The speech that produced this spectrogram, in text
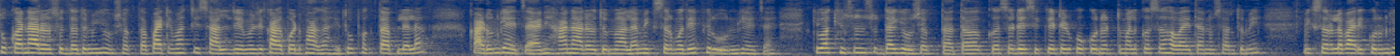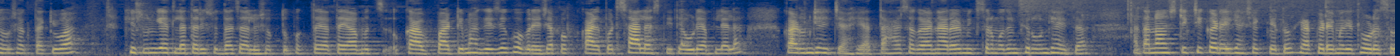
सुका नारळसुद्धा तुम्ही घेऊ शकता. पाठीमागची साल जे म्हणजे काळपट भाग आहे तो फक्त आपल्याला काढून घ्यायचा आहे आणि हा नारळ तुम्हाला मिक्सरमध्ये फिरवून घ्यायचा आहे किंवा खिसून सुद्धा घेऊ शकता. आता कसं डेसिकेटेड कोकोनट तुम्हाला कसं हवं आहे त्यानुसार तुम्ही मिक्सरला बारीक करून घेऊ शकता किंवा खिसून घेतला तरीसुद्धा चालू शकतो. फक्त आता या का पाठीमागे जे खोबऱ्याच्या प काळपट साल असते तेवढी आपल्याला काढून घ्यायची आहे. आता हा सगळा नारळ मिक्सरमधून फिरवून घ्यायचा. आता नॉनस्टिकची कढई घ्या शक्यतो. ह्या कढईमध्ये थोडंसं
